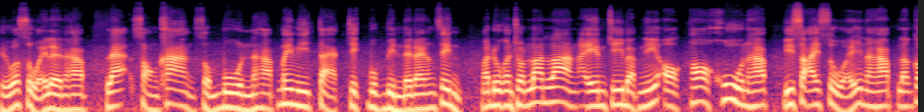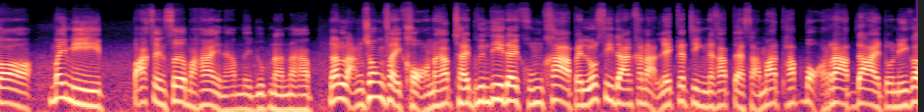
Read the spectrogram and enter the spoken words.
ถือว่าสวยเลยนะครับ และสองข้างสมบูรณ์นะครับ ไม่มีแตกจิกบุบบินใดๆทั้งสิ้น มาดูกันชนล่านล่าง AMG แบบนี้ออกท่อคู่นะครับ ดีไซน์สวยนะครับ แล้วก็ไม่มี ปลั๊กเซนเซอร์มาให้นะครับในยุคนั้นนะครับด้านหลังช่องใส่ของนะครับใช้พื้นที่ได้คุ้มค่าเป็นรถซีดานขนาดเล็กก็จริงนะครับแต่สามารถพับเบาะราบได้ ตัวนี้ก็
